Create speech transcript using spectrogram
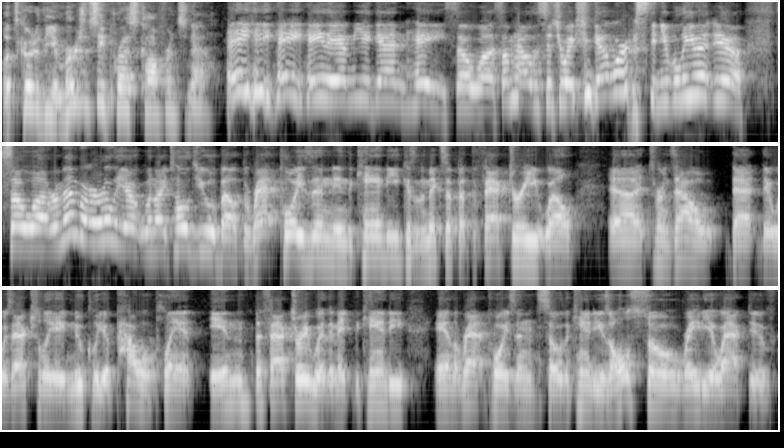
Let's go to the emergency press conference now. Hey, hey, hey, hey there, me again. Hey, so uh, somehow the situation got worse. Can you believe it? Yeah. So uh, remember earlier when I told you about the rat poison in the candy because of the mix-up at the factory? Well, uh, it turns out that there was actually a nuclear power plant in the factory where they make the candy and the rat poison. So the candy is also radioactive.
